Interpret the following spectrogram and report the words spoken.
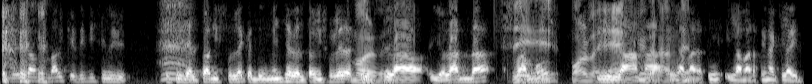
ves amb val, que és difícil. Sí, sí, del Toni Soler, aquest diumenge ve el Toni Soler, després la Yolanda Sí, Ramos i, la, i, la Marti, i la Martina Klein.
